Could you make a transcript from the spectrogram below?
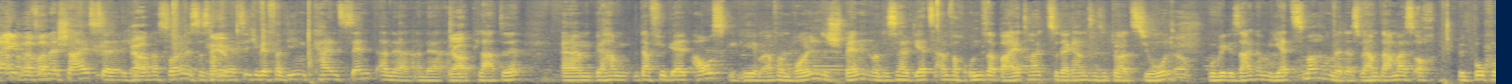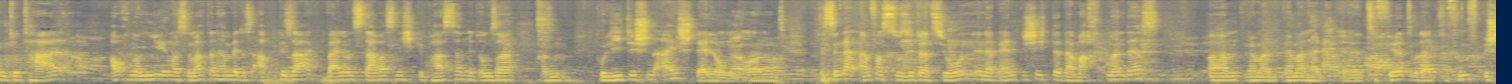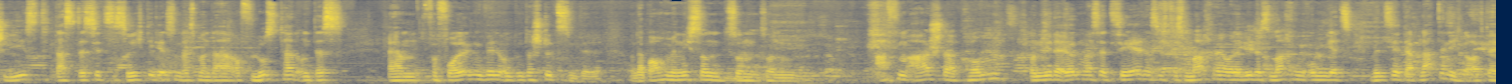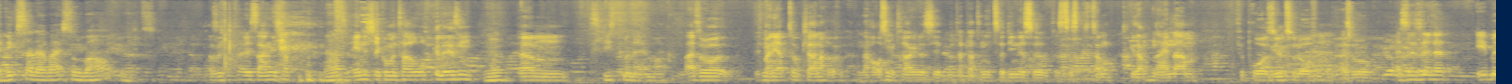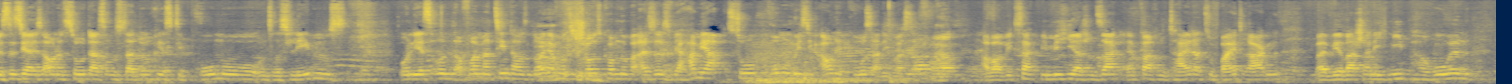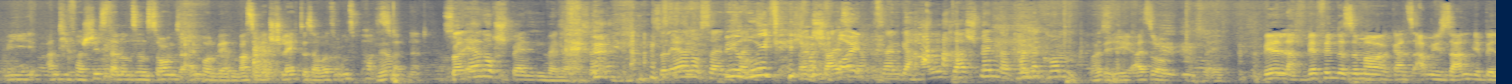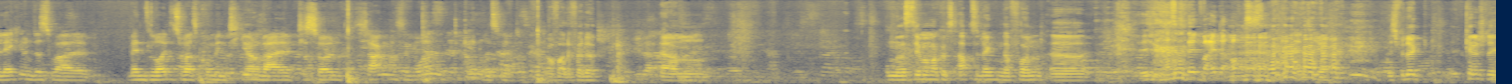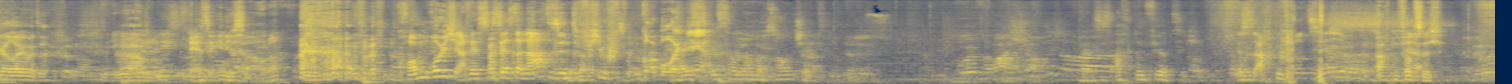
Nein, Aber so eine Scheiße. Ich Ja. meine, was soll das? Das haben Nee. wir jetzt nicht. Wir verdienen keinen Cent an der, an der, an Ja. der Platte. Ähm, wir haben dafür Geld ausgegeben, einfach und wollen das spenden. Und das ist halt jetzt einfach unser Beitrag zu der ganzen Situation, Ja. wo wir gesagt haben, jetzt machen wir das. Wir haben damals auch mit Bochum Total auch noch nie irgendwas gemacht. Dann haben wir das abgesagt, weil uns da was nicht gepasst hat mit unserer also politischen Einstellung. Und das sind halt einfach so Situationen in der Bandgeschichte, da macht man das ähm, wenn, man, wenn man halt äh, zu viert oder zu fünf beschließt, dass das jetzt das Richtige ist und dass man darauf Lust hat und das ähm, verfolgen will und unterstützen will. Und da brauchen wir nicht so einen so so einen Affenarsch da kommen und mir da irgendwas erzählen, dass ich das mache oder wir das machen, um jetzt, wenn es mit der Platte nicht läuft, der Wichser, der weiß doch überhaupt nichts. Also ich muss ehrlich sagen, ich habe ähnliche Kommentare auch gelesen. Ähm, das liest man ja immer. also, ich meine, ihr habt so klar nach, nach außen getragen, dass ihr mit der Platte nichts verdient, dass, ihr- dass das gesamt, die gesamten Einnahmen für Pro Asyl zu laufen. Also, Es ist, ja nicht, eben, es ist ja jetzt auch nicht so, dass uns dadurch jetzt die Promo unseres Lebens und jetzt und auf einmal 10.000 Leute auf unsere Shows kommen. Also wir haben ja so promomäßig auch nicht großartig was davon. Ja. Aber wie gesagt, wie Michi ja schon sagt, einfach einen Teil dazu beitragen, weil wir wahrscheinlich nie Parolen wie Antifaschist an unseren Songs einbauen werden, was ja nicht schlecht ist, aber zu uns passt es halt nicht. Soll er doch spenden, wenn er. Soll er doch sein, Beruhig sein, dich, sein, mein Scheiß, Freund. sein Gehalt da spenden, dann kann er kommen. Weißt du? Nee, also wir, wir finden das immer ganz amüsant, wir belächeln das, weil wenn Leute sowas kommentieren, weil die sollen sagen, was sie wollen, die kennen uns nicht. auf alle Fälle. Ähm, um das Thema mal kurz abzulenken davon, äh, ich, Nicht weiter aus. ich will keine Schlägerei heute. Ähm, Der ist eh nicht so, oder? Komm ruhig, ach, das ist erst danach das Interview. Komm ruhig her. Ist doch noch Soundcheck. Es ist 48. Es ist 48. 48.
